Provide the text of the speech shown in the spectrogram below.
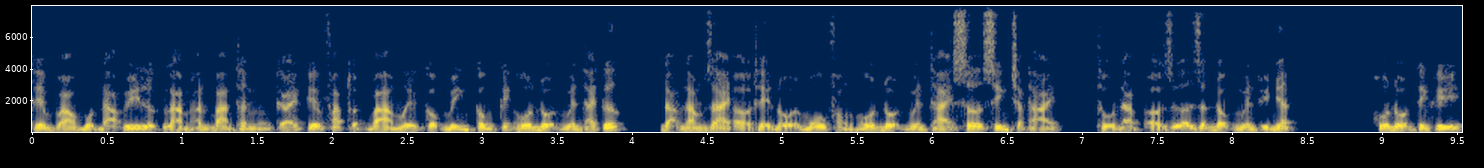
thêm vào một đạo uy lực làm hắn bản thân cái kia pháp thuật ba mươi cộng minh công kích hỗn độn nguyên thai tước, đạo năm giai ở thể nội mô phỏng hỗn độn nguyên thai sơ sinh trạng thái, thổ nạp ở giữa dẫn động nguyên thủy nhất. Hỗn độn tinh khí,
